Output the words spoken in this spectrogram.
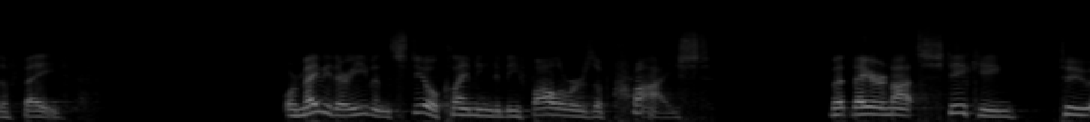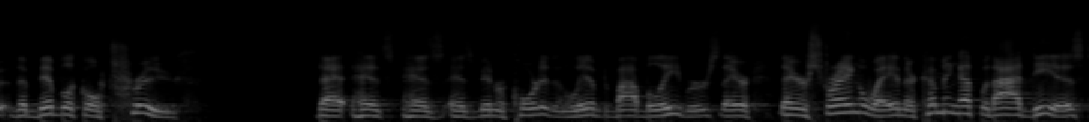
the faith. Or maybe they're even still claiming to be followers of Christ, but they are not sticking to the biblical truth that has, has, has been recorded and lived by believers. They're, they're straying away and they're coming up with ideas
